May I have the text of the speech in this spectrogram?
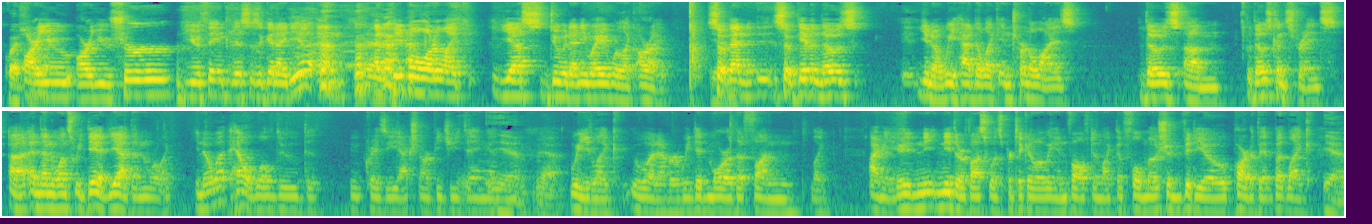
question. "Are you are you sure you think this is a good idea?" And, and people are like, "Yes, do it anyway." We're like, "All right." So Yeah. then, so given those, you know, we had to like internalize those um, those constraints, uh, and then once we did, yeah, then we're like, you know what? Hell, we'll do the crazy action RPG thing, and Yeah, yeah we like whatever. We did more of the fun, like. I mean, neither of us was particularly involved in like the full motion video part of it, but like yeah.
